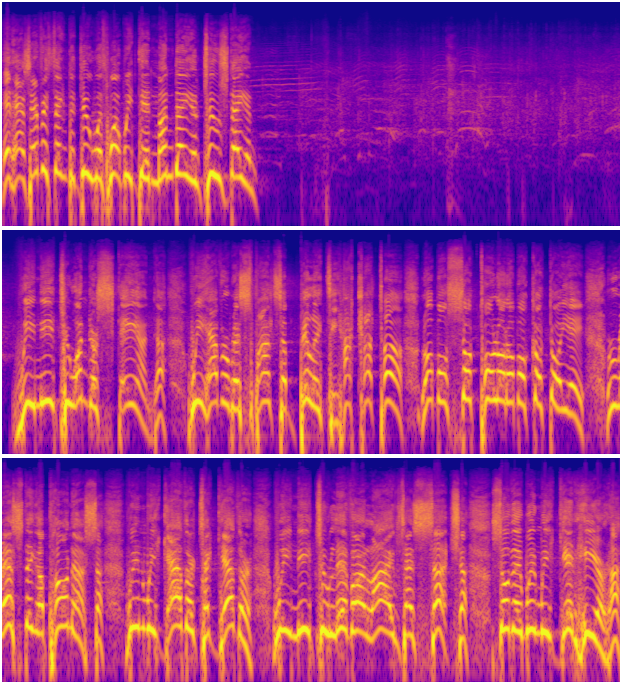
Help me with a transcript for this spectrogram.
It has everything to do with what we did Monday and Tuesday and we need to understand uh, we have a responsibility. Resting upon us. When we gather together we need to live our lives as such uh, so that when we get here uh,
